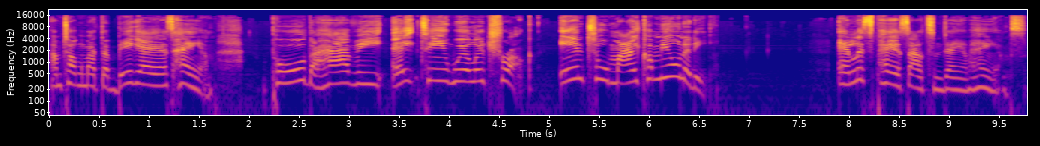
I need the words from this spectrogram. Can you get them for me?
I'm talking about the big ass ham. Pull the Hy-Vee 18 wheeler truck into my community and let's pass out some damn hams.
